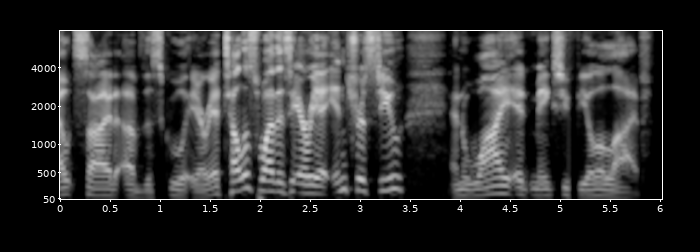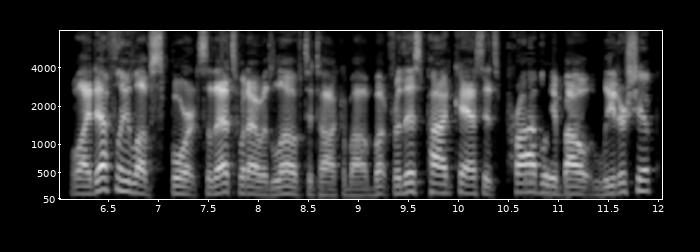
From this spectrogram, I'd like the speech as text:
outside of the school area? Tell us why this area interests you and why it makes you feel alive. Well, I definitely love sports, so that's what I would love to talk about. But for this podcast, it's probably about leadership.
